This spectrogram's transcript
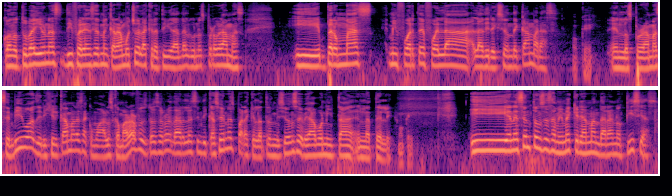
cuando tuve ahí unas diferencias, me encargaba mucho de la creatividad de algunos programas. Y, pero más mi fuerte fue la, la dirección de cámaras. Ok. En los programas en vivo, dirigir cámaras, acomodar los camarógrafos y todo rollo, darles indicaciones para que la transmisión se vea bonita en la tele. Ok. Y en ese entonces a mí me querían mandar a noticias.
